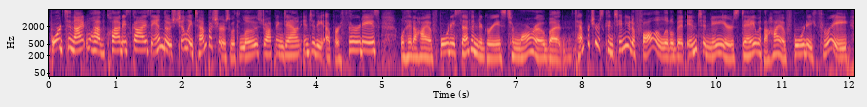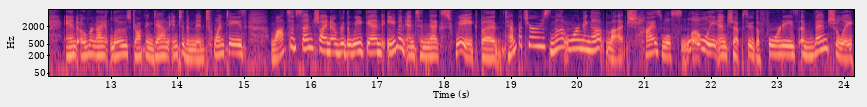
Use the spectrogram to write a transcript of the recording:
For tonight, we'll have cloudy skies and those chilly temperatures with lows dropping down into the upper 30s. We'll hit a high of 47 degrees tomorrow, but temperatures continue to fall a little bit into New Year's Day with a high of 43 and overnight lows dropping down into the mid 20s. Lots of sunshine over the weekend, even into next week, but temperatures temperatures not warming up much. Highs will slowly inch up through the 40s, eventually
